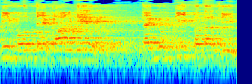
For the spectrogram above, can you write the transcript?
ਨੀ ਮੋਤੇ ਗਾਲ ਕੇ ਤੈਨੂੰ ਕੀ ਪਤਾ ਸੀ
